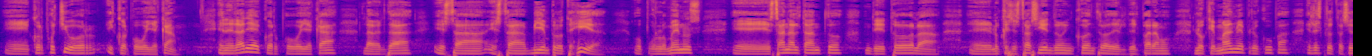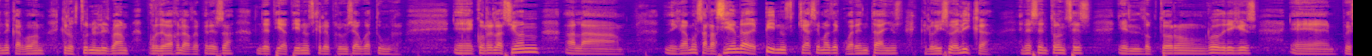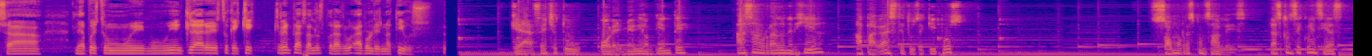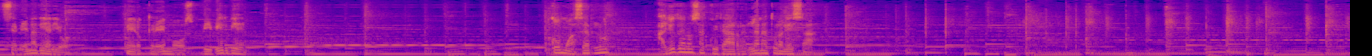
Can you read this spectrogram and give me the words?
eh, Corpo Chibor y Corpo Boyacá. En el área de Corpo Boyacá, la verdad, está, está bien protegida o por lo menos eh, están al tanto de todo la, eh, lo que se está haciendo en contra del, del, páramo. Lo que más me preocupa es la explotación de carbón, que los túneles van por debajo de la represa de Tiatinos que le produce Aguatunga. Eh, con relación a la, digamos, a la siembra de pinos, que hace más de 40 años que lo hizo el ICA, en ese entonces el doctor Rodríguez eh, pues ha, le ha puesto muy, muy en claro esto que hay que reemplazarlos por árboles nativos. ¿Qué has hecho tú por el medio ambiente? ¿Has ahorrado energía? ¿Apagaste tus equipos? Somos responsables. Las consecuencias se ven a diario, pero queremos vivir bien. ¿Cómo hacerlo? Ayúdanos a cuidar la naturaleza.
